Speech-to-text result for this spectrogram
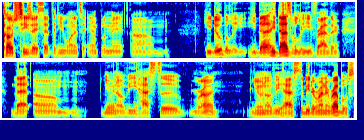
Coach TJ said that he wanted to implement. Um, he do believe he does. He does believe rather that um, UNLV has to run. UNLV has to be the running rebels.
